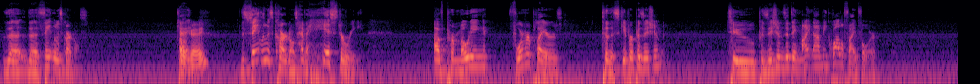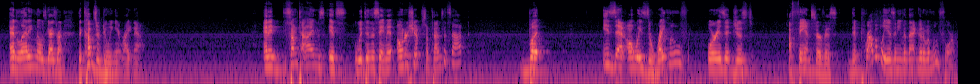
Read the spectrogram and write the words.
the the St. Louis Cardinals. okay. The St. Louis Cardinals have a history of promoting former players to the skipper position, to positions that they might not be qualified for, and letting those guys run. The Cubs are doing it right now. And it sometimes it's within the same ownership, sometimes it's not. But is that always the right move or is it just a fan service that probably isn't even that good of a move for him?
